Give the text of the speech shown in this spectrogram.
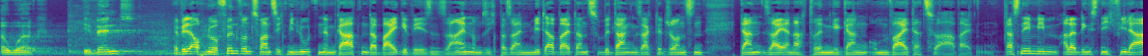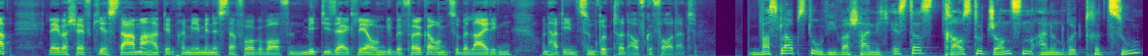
a work event er will auch nur 25 Minuten im Garten dabei gewesen sein, um sich bei seinen Mitarbeitern zu bedanken, sagte Johnson. Dann sei er nach drinnen gegangen, um weiterzuarbeiten. Das nehmen ihm allerdings nicht viele ab. Labour-Chef Keir Starmer hat dem Premierminister vorgeworfen, mit dieser Erklärung die Bevölkerung zu beleidigen und hat ihn zum Rücktritt aufgefordert. Was glaubst du, wie wahrscheinlich ist das? Traust du Johnson einen Rücktritt zu?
